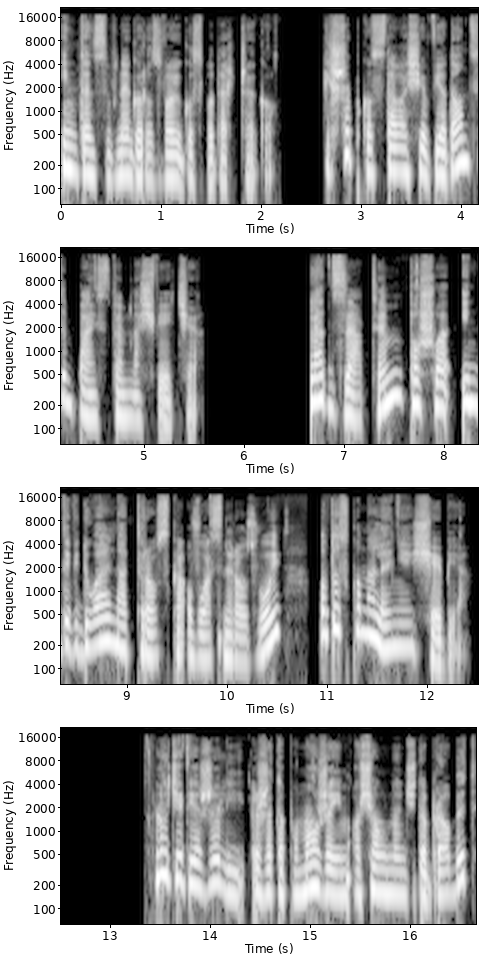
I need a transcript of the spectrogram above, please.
intensywnego rozwoju gospodarczego i szybko stała się wiodącym państwem na świecie. Lat za tym poszła indywidualna troska o własny rozwój, o doskonalenie siebie. Ludzie wierzyli, że to pomoże im osiągnąć dobrobyt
